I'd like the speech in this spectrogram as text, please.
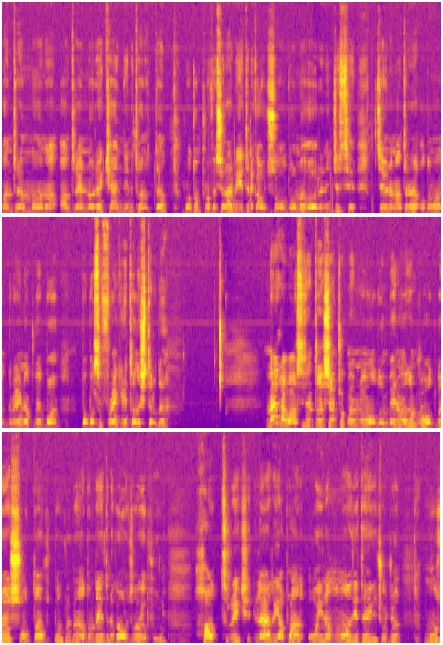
antrenmana, antrenöre kendini tanıttı. Rod'un profesyonel bir yetenek avcısı olduğunu öğrenince sev, sevinen antrenör adamı Greenwood ve ba- babası Frank ile tanıştırdı. Merhaba, sizinle tanışacağım çok memnun oldum. Benim adım Rod ve Shotdown Futbol Kulübü'nün adında yetenek avcılığı yapıyorum. Hat-trickler yapan o inanılmaz yetenekli çocuğun muz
